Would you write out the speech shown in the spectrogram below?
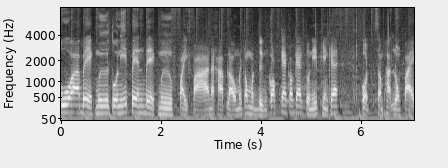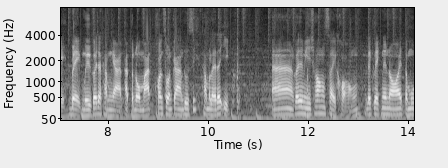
ตัวเบรกมือตัวนี้เป็นเบรกมือไฟฟ้านะครับ เราไม่ต้องมาดึงก๊อกแก๊กก๊อกแก๊กตัวนี้เพียงแค่กดสัมผัสลงไปเบรกมือก็จะทำงานอัตโนมัติ คอนโซลกลางดูสิทำอะไรได้อีก อ่าก็จะมีช่องใส่ของเล็กๆ น้อยๆตะมู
